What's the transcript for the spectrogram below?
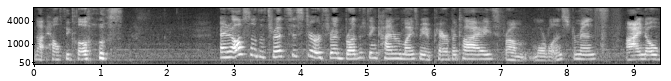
not healthy close. and also the Thread Sister or Thread Brother thing kind of reminds me of Parabatai from Mortal Instruments. I know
